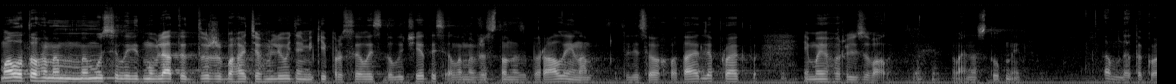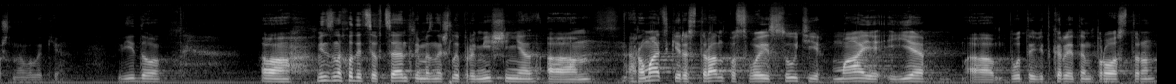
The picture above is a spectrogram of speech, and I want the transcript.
Мало того, ми, ми мусили відмовляти дуже багатьом людям, які просились долучитись, але ми вже 100 не збирали, і нам для цього вистачає для проєкту, і ми його реалізували. Давай наступний. Там буде також невелике відео. Він знаходиться в центрі, ми знайшли приміщення. Громадський ресторан по своїй суті має і є бути відкритим простором.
